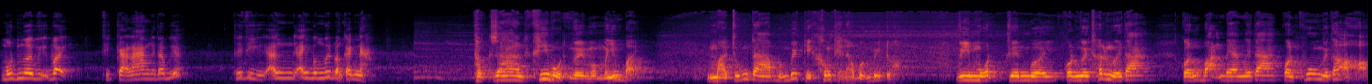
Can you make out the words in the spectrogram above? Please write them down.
Một người bị bệnh thì cả làng người ta biết. Thế thì anh anh bưng bít bằng cách nào? Thực ra khi một người mà nhiễm bệnh mà chúng ta bưng bít thì không thể nào bưng bít được. Vì một truyền mười còn người thân người ta còn bạn bè người ta còn khu người ta ở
